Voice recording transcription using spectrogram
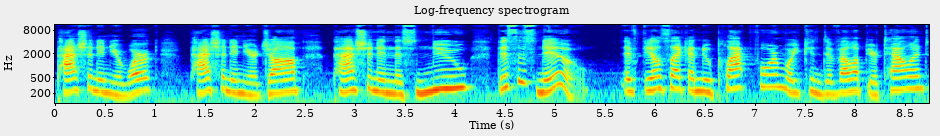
Passion in your work, passion in your job, passion in this new, this is new. It feels like a new platform where you can develop your talent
